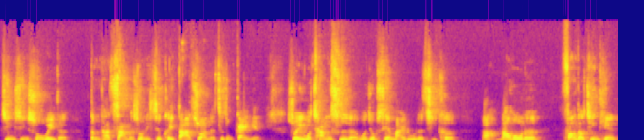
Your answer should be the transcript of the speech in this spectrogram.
进行所谓的等它涨的时候，你就可以大赚的这种概念。所以我尝试了，我就先买入了几颗啊，然后呢，放到今天，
